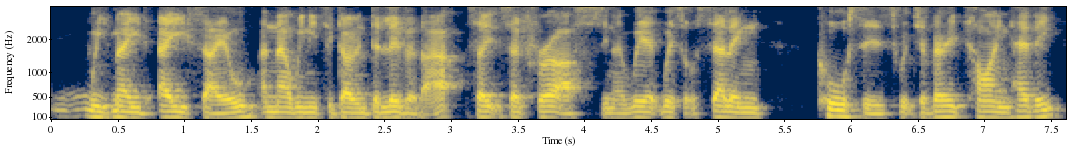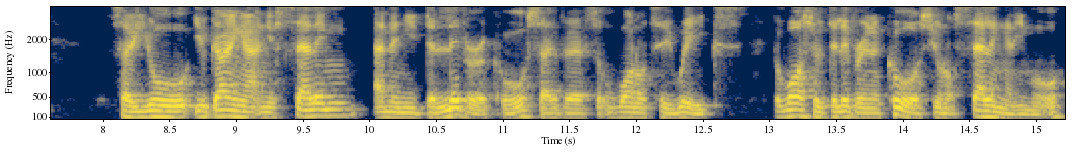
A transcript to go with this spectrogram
we've made a sale and now we need to go and deliver that. So, so for us, you know, we're we're sort of selling courses which are very time heavy. So you're you're going out and you're selling, and then you deliver a course over sort of one or two weeks. But whilst you're delivering a course, you're not selling anymore.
